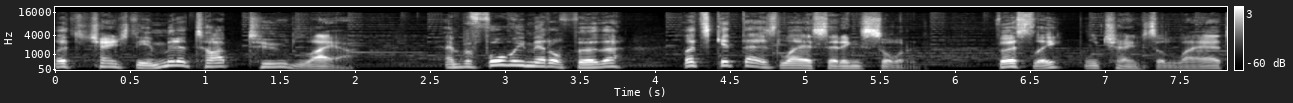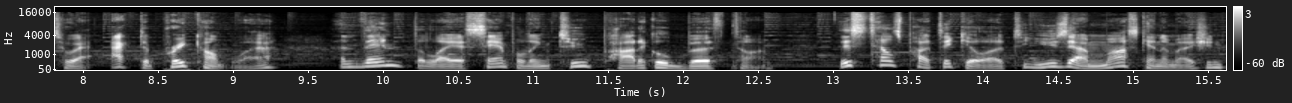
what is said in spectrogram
let's change the emitter type to layer. And before we meddle further, let's get those layer settings sorted. Firstly, we'll change the layer to our actor pre-comp layer, and then the layer sampling to particle birth time. This tells Particular to use our mask animation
